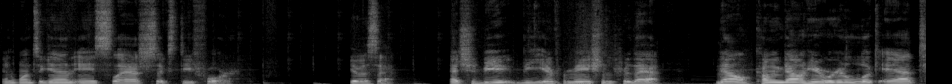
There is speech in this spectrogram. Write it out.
and once again a slash 64. Give us that. That should be the information for that. Now, coming down here, we're going to look at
